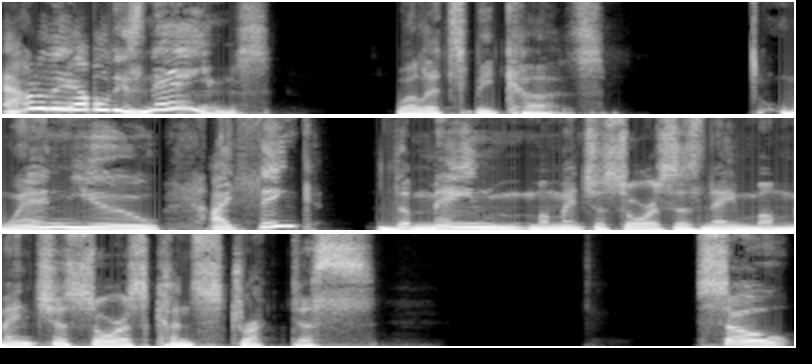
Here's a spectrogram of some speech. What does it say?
how do they have all these names? Well, it's because when you, I think the main Mamenchisaurus is named Mamenchisaurus constructus. So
